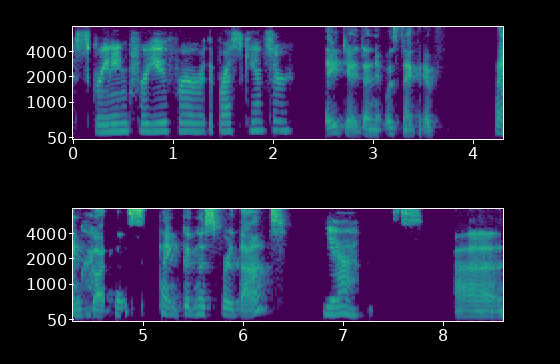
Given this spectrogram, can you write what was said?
screening for you for the breast cancer? They did, and it was negative. Thank okay. goodness. Thank goodness for that. Yeah. Uh,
